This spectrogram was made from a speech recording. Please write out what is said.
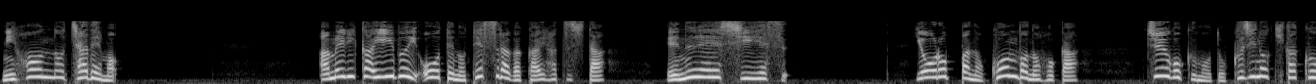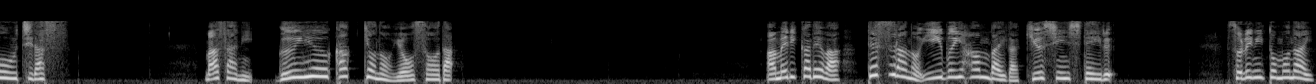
日本の茶でも、アメリカ EV 大手のテスラが開発した NACS。ヨーロッパのコンボのほか、中国も独自の規格を打ち出す。まさに群雄割拠の様相だ。アメリカではテスラの EV 販売が急進している。それに伴い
